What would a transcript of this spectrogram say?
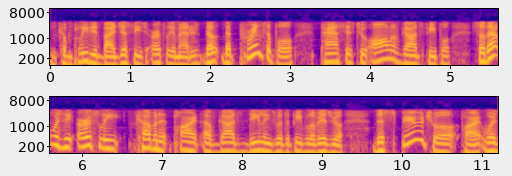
and completed by just these earthly matters. The, the principle passes to all of God's people. So that was the earthly covenant part of God's dealings with the people of Israel. The spiritual part was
